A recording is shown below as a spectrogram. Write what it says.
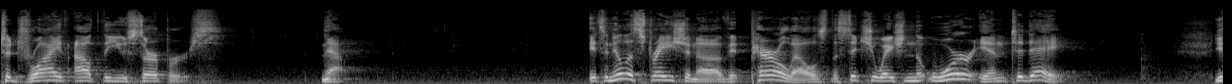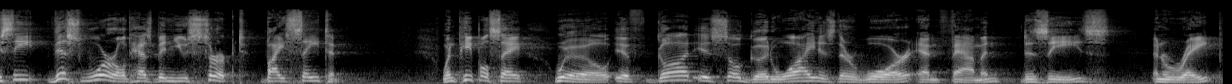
to drive out the usurpers. Now, it's an illustration of, it parallels the situation that we're in today. You see, this world has been usurped by Satan. When people say, well, if God is so good, why is there war and famine, disease and rape,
